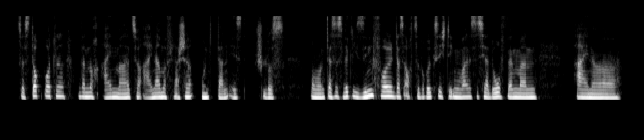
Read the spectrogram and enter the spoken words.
zur Stockbottle und dann noch einmal zur Einnahmeflasche und dann ist Schluss. Und das ist wirklich sinnvoll, das auch zu berücksichtigen, weil es ist ja doof, wenn man eine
